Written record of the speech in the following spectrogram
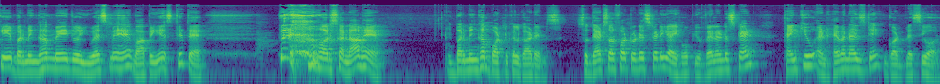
के बर्मिंगहम में, जो यूएस में है, वहाँ पे ये स्थित है। और इसका नाम है Birmingham botanical gardens so that's all for today study I hope you well understand thank you and have a nice day God bless you all.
